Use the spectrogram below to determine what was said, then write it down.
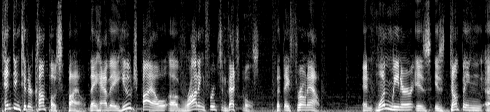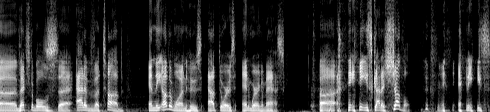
tending to their compost pile. They have a huge pile of rotting fruits and vegetables that they've thrown out. And one wiener is is dumping uh, vegetables uh, out of a tub, and the other one, who's outdoors and wearing a mask, uh, he's got a shovel and he's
